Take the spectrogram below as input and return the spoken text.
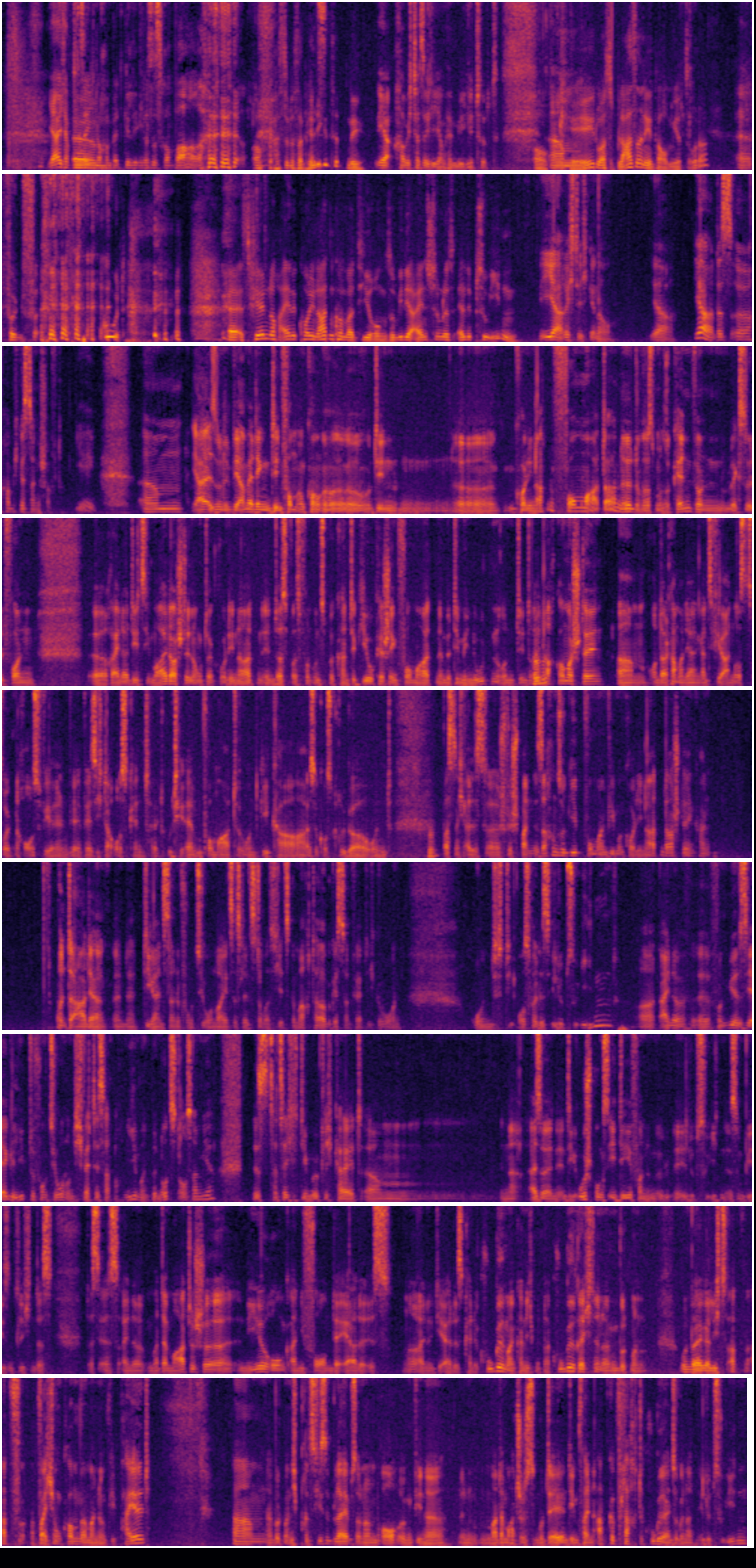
Ja, ich habe tatsächlich ähm, noch im Bett gelegen, das ist wahr. oh, hast du das am Handy getippt? Nee. Ja, habe ich tatsächlich am Handy getippt. Okay, ähm, du hast Blasen an den Daumen jetzt, oder? Äh, fünf. Gut. äh, es fehlen noch eine Koordinatenkonvertierung sowie die Einstellung des Ellipsoiden. Ja, richtig, genau. Ja. Ja, das äh, habe ich gestern geschafft. Yay. Ähm, ja, also wir haben ja den, den, Form, äh, den äh, Koordinatenformater, ne, was man so kennt. Man wechselt von äh, reiner Dezimaldarstellung der Koordinaten in das, was von uns bekannte Geocaching-Format ne, mit den Minuten und den drei mhm. Nachkommastellen. Ähm, und da kann man ja ganz viel anderes Zeug noch auswählen, wer, wer sich da auskennt, halt UTM-Formate und GK, also Groß-Krüger und mhm. was nicht alles äh, für spannende Sachen so gibt, wo man, wie man Koordinaten darstellen kann. Und da der, äh, die einzelne Funktion war jetzt das letzte, was ich jetzt gemacht habe, gestern fertig geworden. Und die Auswahl des Ellipsoiden, äh, eine äh, von mir sehr geliebte Funktion, und ich wette, es hat noch nie jemand benutzt außer mir, ist tatsächlich die Möglichkeit, ähm, also die Ursprungsidee von einem Ellipsoiden ist im Wesentlichen, dass, dass es eine mathematische Näherung an die Form der Erde ist. Ne, die Erde ist keine Kugel, man kann nicht mit einer Kugel rechnen, dann wird man unweigerlich zur Ab Ab Abweichung kommen, wenn man irgendwie peilt. Ähm, dann wird man nicht präzise bleiben, sondern braucht irgendwie eine, ein mathematisches Modell, in dem Fall eine abgeflachte Kugel, einen sogenannten Ellipsoiden,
